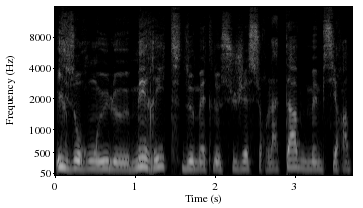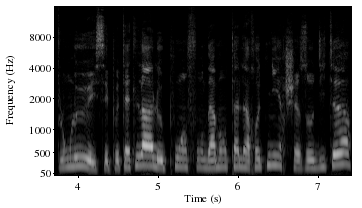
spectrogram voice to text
ils auront eu le mérite de mettre le sujet sur la table, même si, rappelons-le, et c'est peut-être là le point fondamental à retenir, chers auditeurs,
